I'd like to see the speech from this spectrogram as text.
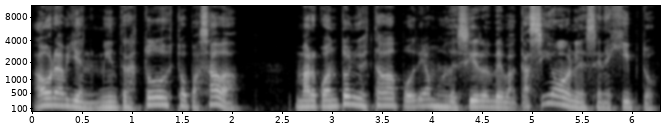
Ahora bien, mientras todo esto pasaba, Marco Antonio estaba, podríamos decir, de vacaciones en Egipto.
